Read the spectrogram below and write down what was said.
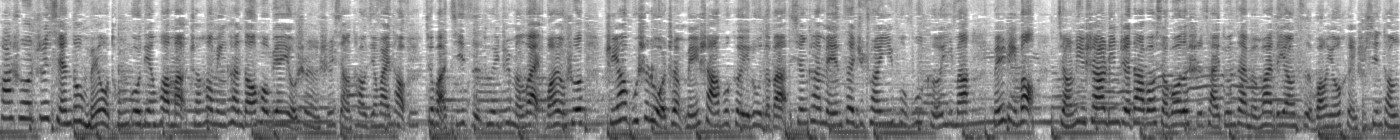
话说之前都没有通过电话吗？陈浩民看到后边有摄影师想套件外套，就把妻子推之门外。网友说，只要不是裸着，没啥不可以录的吧？先开门再去穿衣服，不可以吗？没礼貌。蒋丽莎拎着大包小包的食材蹲在门外的样子，网友很是心疼，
